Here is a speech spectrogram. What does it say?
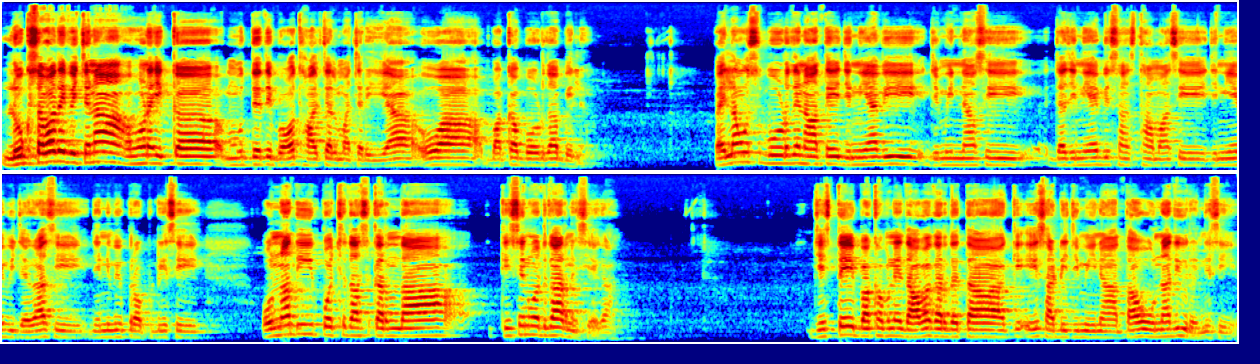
ਲੋਕ ਸਭਾ ਦੇ ਵਿੱਚ ਨਾ ਹੁਣ ਇੱਕ ਮੁੱਦੇ ਤੇ ਬਹੁਤ ਹਲਚਲ ਮਚ ਰਹੀ ਆ, ਉਹ ਆ ਵਾਕਾ ਬੋਰਡ ਦਾ ਬਿੱਲ। ਪਹਿਲਾਂ ਉਸ ਬੋਰਡ ਦੇ ਨਾਂ ਤੇ ਜਿੰਨੀਆਂ ਵੀ ਜ਼ਮੀਨਾਂ ਸੀ ਜਾਂ ਜਿੰਨੀਆਂ ਵੀ ਸੰਸਥਾਵਾਂ ਸੀ, ਜਿੰਨੀਆਂ ਵੀ ਜਗ੍ਹਾ ਸੀ, ਜਿੰਨੀ ਵੀ ਪ੍ਰਾਪਰਟੀ ਸੀ, ਉਹਨਾਂ ਦੀ ਪੁੱਛ-ਦੱਸ ਕਰਨ ਦਾ ਕਿਸੇ ਨੂੰ ਅਧਿਕਾਰ ਨਹੀਂ ਸੀ ਹੈਗਾ। ਜਿਸ ਤੇ ਵਕਫ ਨੇ ਦਾਅਵਾ ਕਰ ਦਿੱਤਾ ਕਿ ਇਹ ਸਾਡੀ ਜ਼ਮੀਨ ਆ, ਤਾਂ ਉਹ ਉਹਨਾਂ ਦੀ ਹੀ ਰਹਿੰਦੀ ਸੀ।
